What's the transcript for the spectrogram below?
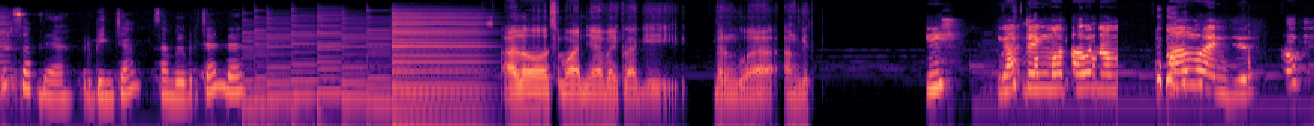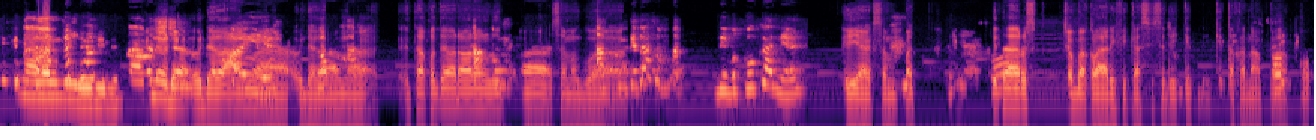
Bersabda, berbincang sambil bercanda. Halo semuanya, balik lagi bareng gua Anggit. Ih, nggak ada yang mau tahu nama malu anjir. Kenalan diri. Kan udah udah lama, iya. udah lama. Takutnya orang-orang lupa sama gua. Akun kita sempat dibekukan ya. Iya, sempat. Kita harus coba klarifikasi sedikit nih. Kita kenapa kok?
